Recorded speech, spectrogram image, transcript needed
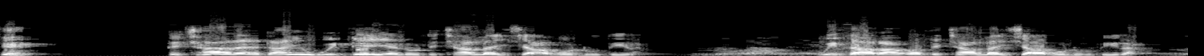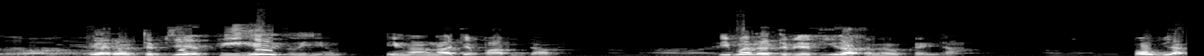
ဟင်တခြားတဲ့အတိုင်းဝိတ္တရဲ့လို့တခြားလိုက်ရှာဖို့လို့သေးလားဝိသရာကတခြားလိုက်ရှာဖို့လို့သေးလားအဲ့တော့တပြည့်သိခဲ့ဆိုရင်အင်္ဂါ၅ချက်ပါပြီးသားပဲဒီမှာလည်းတပြည့်သိတာခင်ဗျားတို့ခိုင်တာဟုတ်ဗျာ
